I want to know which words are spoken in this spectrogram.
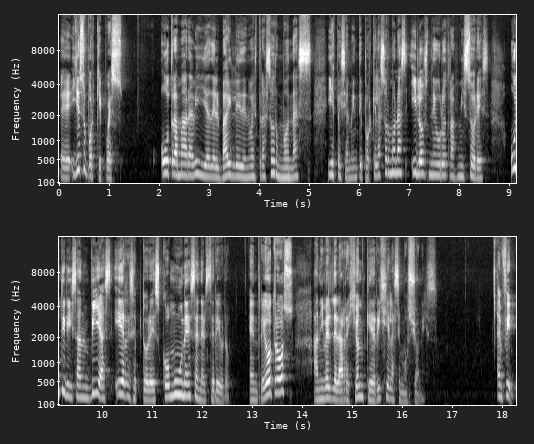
Eh, y eso porque, pues, otra maravilla del baile de nuestras hormonas, y especialmente porque las hormonas y los neurotransmisores utilizan vías y receptores comunes en el cerebro, entre otros a nivel de la región que rige las emociones. En fin,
